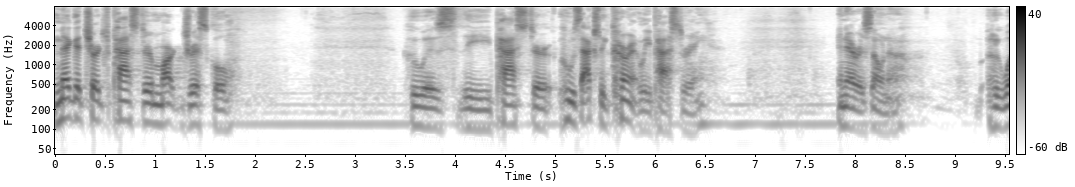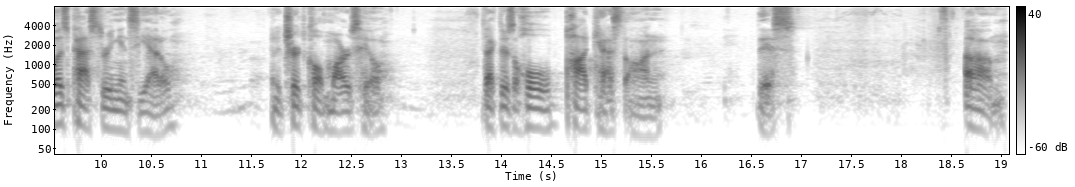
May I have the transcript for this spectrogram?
mega church pastor Mark Driscoll, who is the pastor, who's actually currently pastoring in Arizona, who was pastoring in Seattle in a church called Mars Hill. In fact, there's a whole podcast on this. Um,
